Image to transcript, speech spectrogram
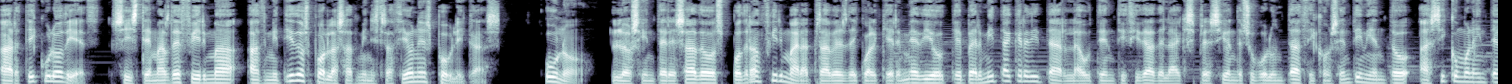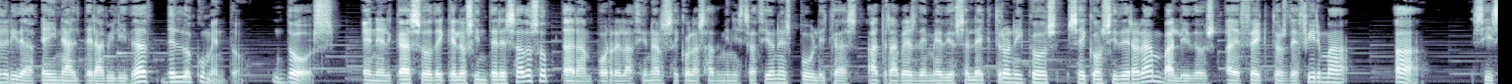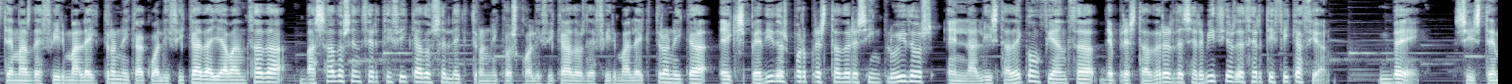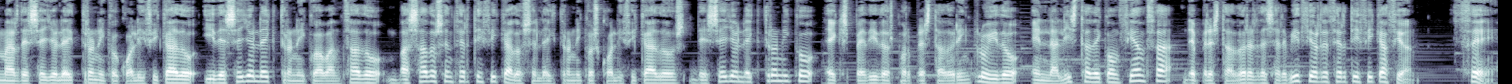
Artículo 10. Sistemas de firma admitidos por las administraciones públicas. 1. Los interesados podrán firmar a través de cualquier medio que permita acreditar la autenticidad de la expresión de su voluntad y consentimiento, así como la integridad e inalterabilidad del documento. 2. En el caso de que los interesados optaran por relacionarse con las administraciones públicas a través de medios electrónicos, se considerarán válidos a efectos de firma a sistemas de firma electrónica cualificada y avanzada basados en certificados electrónicos cualificados de firma electrónica expedidos por prestadores incluidos en la lista de confianza de prestadores de servicios de certificación. B. Sistemas de sello electrónico cualificado y de sello electrónico avanzado basados en certificados electrónicos cualificados de sello electrónico expedidos por prestador incluido en la lista de confianza de prestadores de servicios de certificación. C.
